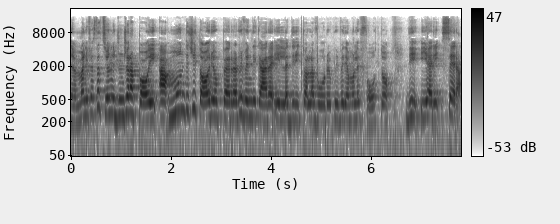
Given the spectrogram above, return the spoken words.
eh, manifestazione giungerà poi a Montecitorio per rivendicare il diritto al lavoro e qui vediamo le foto di ieri sera.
